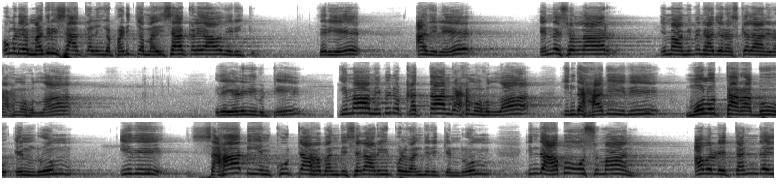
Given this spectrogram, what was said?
உங்களுடைய மதிரிசாக்கள் இங்கே படித்த மதிசாக்களையாவது இருக்கும். சரியே? அதிலே என்ன சொன்னார் இமாம் இபின் ஹஜர் அஸ்கலானி ரஹமஹுல்லா இதை எழுதிவிட்டு இமாம் இபின் கத்தான் ரஹமஹுல்லா இந்த ஹதீது முலுத்தரபு என்றும் இது சஹாபியின் கூட்டாக வந்து சில அறிவிப்புகள் வந்திருக்கின்றும் இந்த அபு உஸ்மான் அவருடைய தந்தை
